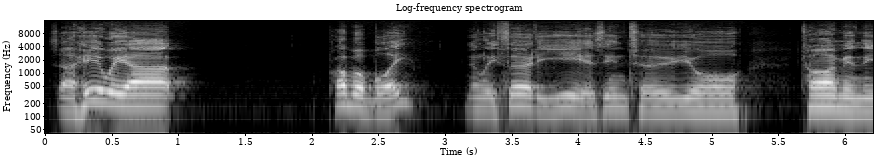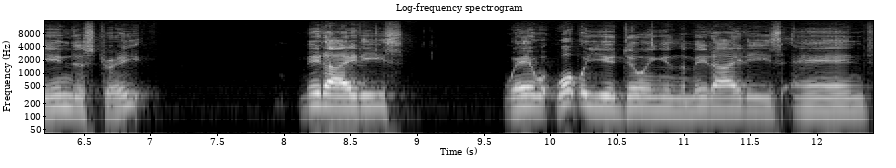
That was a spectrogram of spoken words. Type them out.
So here we are, probably nearly 30 years into your time in the industry, mid 80s. Where, what were you doing in the mid 80s and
